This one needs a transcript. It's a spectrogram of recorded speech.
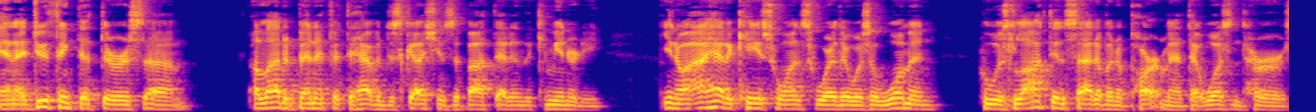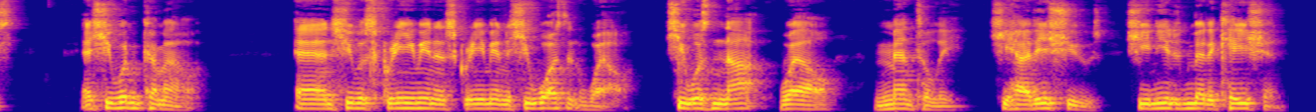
And I do think that there's um, a lot of benefit to having discussions about that in the community. You know, I had a case once where there was a woman who was locked inside of an apartment that wasn't hers, and she wouldn't come out. And she was screaming and screaming, and she wasn't well. She was not well mentally. She had issues. She needed medication.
